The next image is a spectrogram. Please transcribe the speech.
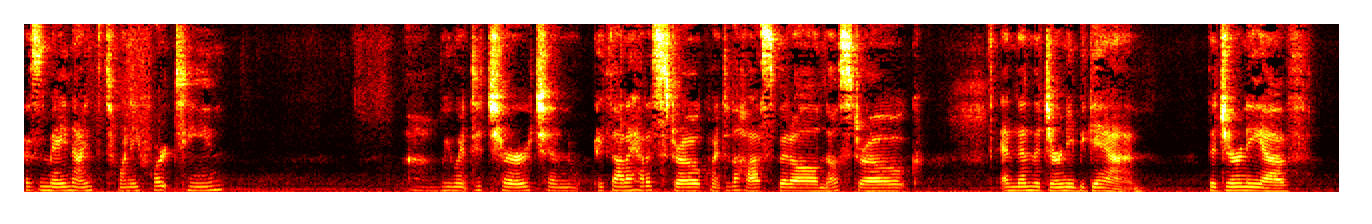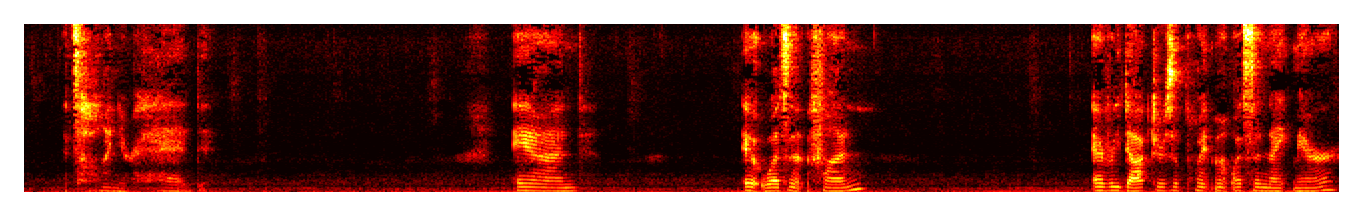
was May 9th, 2014 we went to church and we thought I had a stroke, went to the hospital, no stroke. And then the journey began the journey of it's all in your head. And it wasn't fun. Every doctor's appointment was a nightmare.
